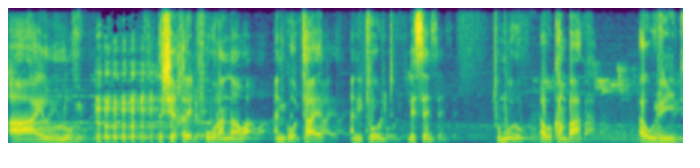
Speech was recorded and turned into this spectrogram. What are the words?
I love him. the Sheikh read for one hour and got tired and he told, listen, tomorrow I will come back, I will read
